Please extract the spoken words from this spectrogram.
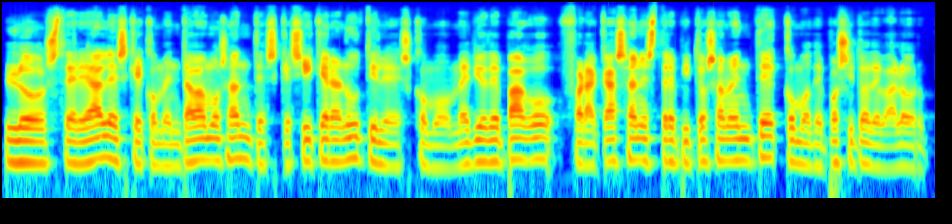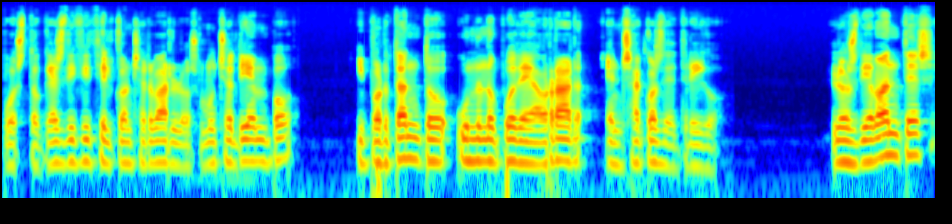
Los cereales que comentábamos antes que sí que eran útiles como medio de pago fracasan estrepitosamente como depósito de valor, puesto que es difícil conservarlos mucho tiempo y por tanto uno no puede ahorrar en sacos de trigo. Los diamantes,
